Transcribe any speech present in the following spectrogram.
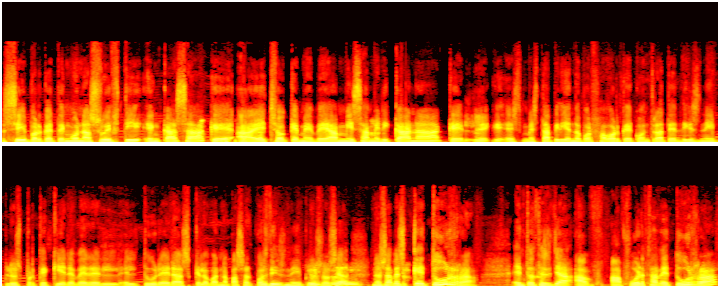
Sí, porque tengo una Swifty en casa que ha hecho que me vea Miss Americana, que, le- es- me está pidiendo por favor que contrate Disney Plus porque quiere ver el, el tour Eras que lo van a pasar por Disney Plus. O sea, es. no sabes qué turra. Entonces ya a, a fuerza de turra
